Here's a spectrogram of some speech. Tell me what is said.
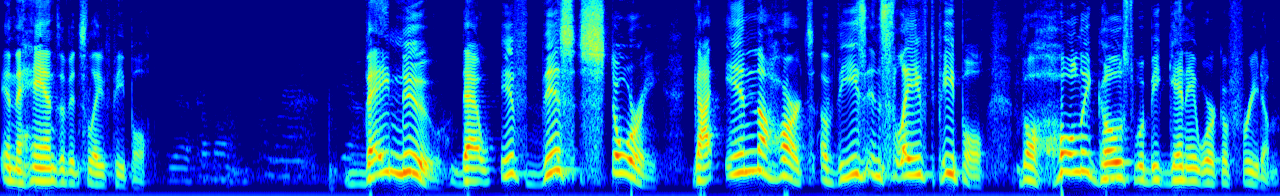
in the hands of enslaved people. They knew that if this story got in the hearts of these enslaved people, the Holy Ghost would begin a work of freedom.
